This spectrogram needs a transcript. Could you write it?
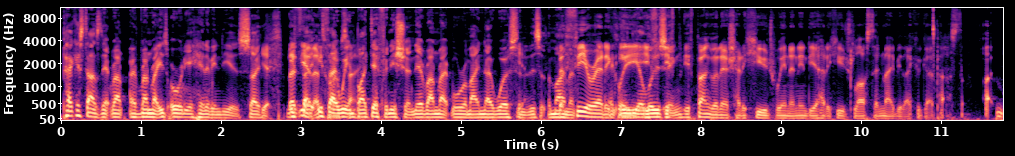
Pakistan's net run, uh, run rate is already ahead of India's. So Yes. If yeah, they, if they win, saying. by definition, their run rate will remain no worse than it is at the But moment. theoretically, and India if, losing. If, if Bangladesh had a huge win and India had a huge loss, then maybe they could go past them.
